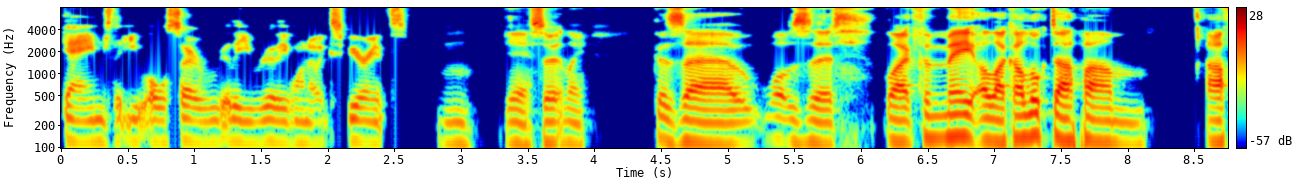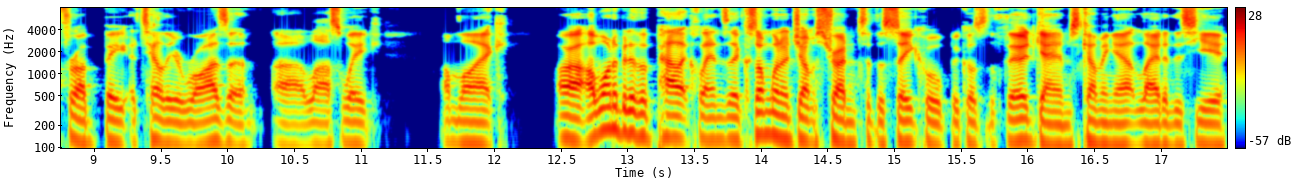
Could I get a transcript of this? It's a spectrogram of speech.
games that you also really really want to experience. Mm, yeah, certainly. Because uh, what was it like for me? Like I looked up um after I beat Atelier Ryza uh, last week. I'm like, all right, I want a bit of a palate cleanser because I'm going to jump straight into the sequel because the third game's coming out later this year.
